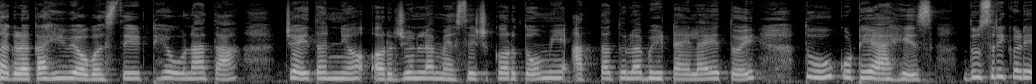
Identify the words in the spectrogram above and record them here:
सगळं काही व्यवस्थित ठेवून आता चैतन्य अर्जुनला मेसेज करतो मी आत्ता तुला भेटायला येतोय तू कुठे आहेस? दुसरीकडे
